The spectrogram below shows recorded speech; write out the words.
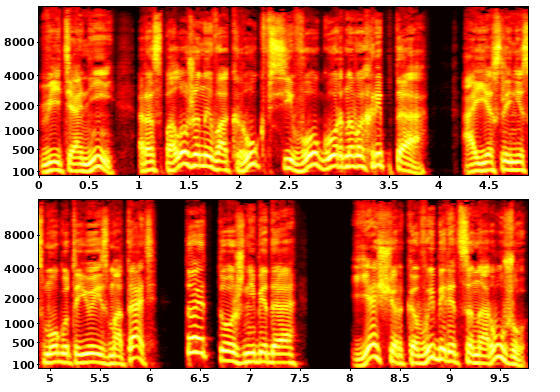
ведь они расположены вокруг всего горного хребта. А если не смогут ее измотать, то это тоже не беда. Ящерка выберется наружу,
